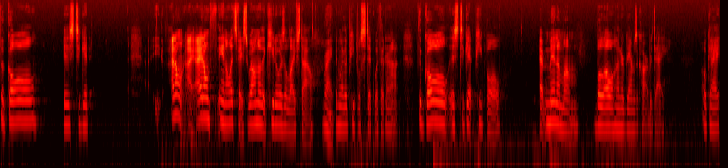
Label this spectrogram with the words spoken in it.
the goal is to get. I don't. I, I don't. You know. Let's face it. We all know that keto is a lifestyle, Right. and whether people stick with it or not, the goal is to get people, at minimum, below 100 grams of carb a day. Okay.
